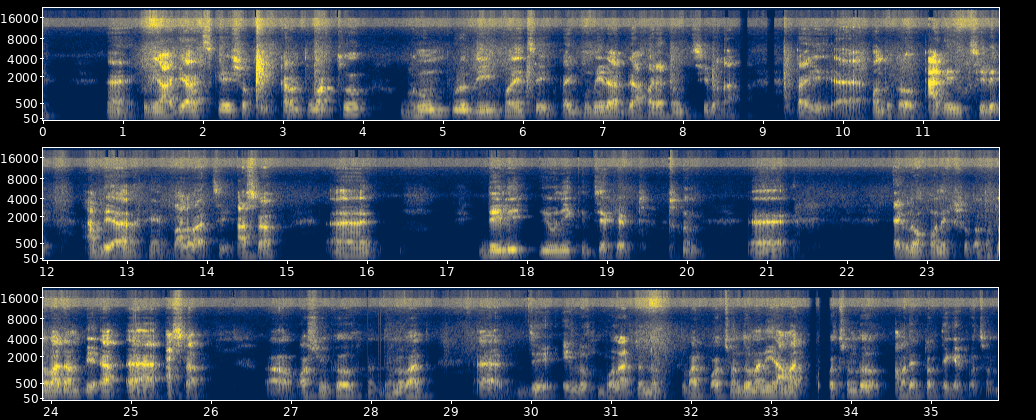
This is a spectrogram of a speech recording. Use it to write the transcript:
হ্যাঁ তুমি আগে আজকে সত্যি, কারণ তোমার তো ঘুম পুরো দিন হয়েছে, তাই ঘুমের আর ব্যাপার এখন ছিল না, তাই অন্তত আগেই ছিলে, আম্বিয়া হ্যাঁ ভালো আছি আশরাফ ডেইলি ইউনিক জ্যাকেট এগুলো অনেক সুন্দর। ধন্যবাদ আম্বিয়া আশরাফ। অসংখ্য ধন্যবাদ যে এগুলো বলার জন্য। তোমার পছন্দ মানে আমার পছন্দ, আমাদের প্রত্যেকের পছন্দ।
